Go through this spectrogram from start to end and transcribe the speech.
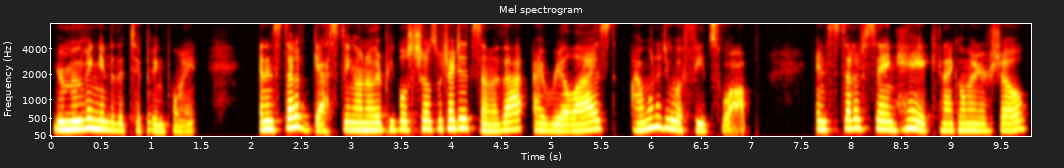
you're moving into the tipping point. And instead of guesting on other people's shows, which I did some of that, I realized I want to do a feed swap. Instead of saying, Hey, can I come on your show?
